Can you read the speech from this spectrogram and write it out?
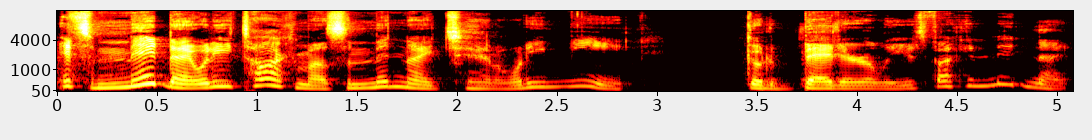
It's midnight. What are you talking about? It's the midnight channel. What do you mean? Go to bed early. It's fucking midnight.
